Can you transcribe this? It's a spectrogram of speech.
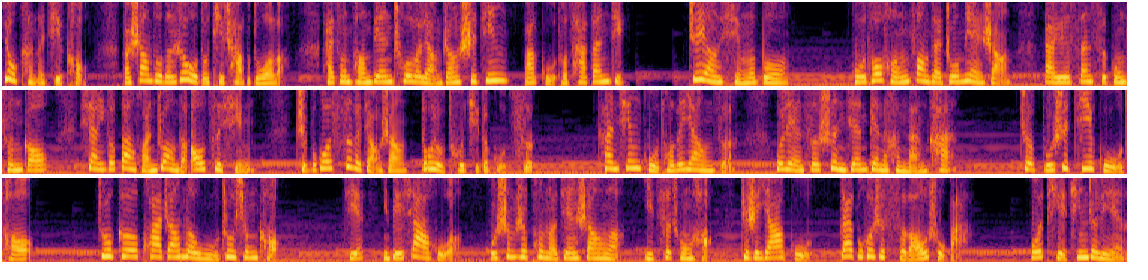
又啃了几口，把上头的肉都剔差不多了，还从旁边抽了两张湿巾，把骨头擦干净。这样行了不？骨头横放在桌面上，大约三四公分高，像一个半环状的凹字形，只不过四个角上都有凸起的骨刺。看清骨头的样子，我脸色瞬间变得很难看。这不是鸡骨头！朱哥夸张地捂住胸口。姐，你别吓唬我，我是不是碰到奸商了？以次充好，这是鸭骨，该不会是死老鼠吧？我铁青着脸，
